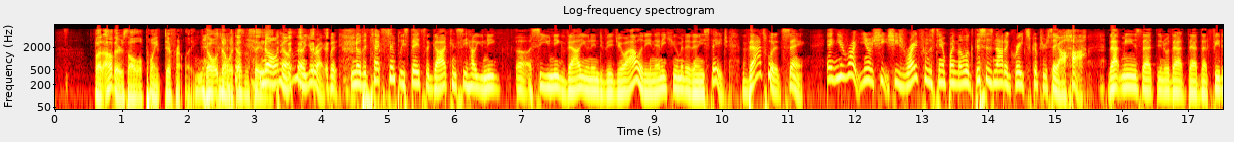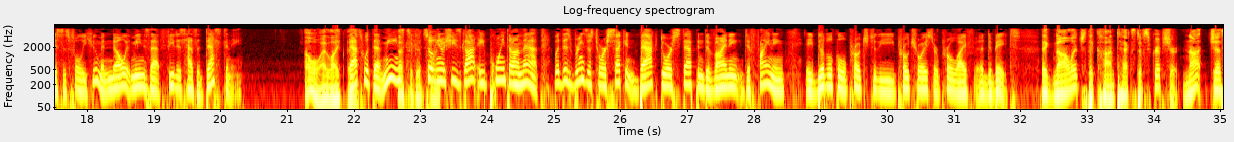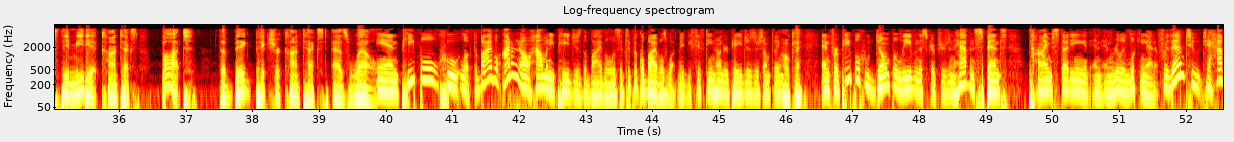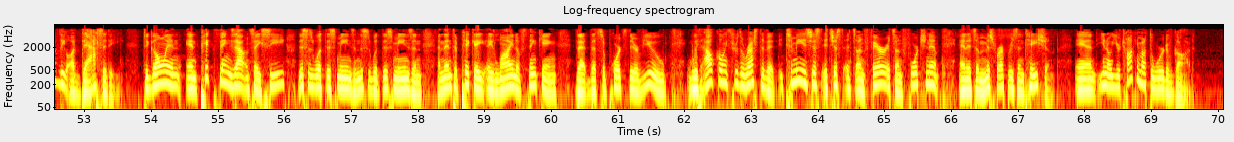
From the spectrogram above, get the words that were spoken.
But others I'll appoint differently. No, no, it doesn't say no, that. No, no, no, you're right. But, you know, the text simply states that God can see how unique, uh, see unique value and individuality in any human at any stage. That's what it's saying. And you're right. You know, she she's right from the standpoint that look, this is not a great scripture to say, aha, that means that you know that that that fetus is fully human. No, it means that fetus has a destiny. Oh, I like that. That's what that means. That's a good So, point. you know, she's got a point on that. But this brings us to our second backdoor step in defining, defining a biblical approach to the pro-choice or pro-life uh, debates. Acknowledge the context of Scripture, not just the immediate context, but the big picture context as well. And people who look, the Bible. I don't know how many pages the Bible is. A typical Bible is what, maybe fifteen hundred pages or something. Okay. And for people who don't believe in the Scriptures and haven't spent time studying it and, and really looking at it, for them to to have the audacity to go in and pick things out and say, see, this is what this means and this is what this means, and, and then to pick a, a line of thinking that, that supports their view without going through the rest of it, it, to me is just, it's just, it's unfair, it's unfortunate, and it's a misrepresentation. And, you know, you're talking about the Word of God.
